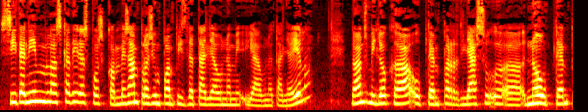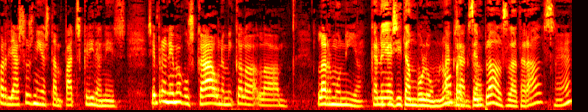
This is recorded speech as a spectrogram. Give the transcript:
si tenim les cadires doncs, com més amples i un pompis de talla una, ja una talla L, doncs millor que optem per llaço, eh, no optem per llaços ni estampats cridaners. Sempre anem a buscar una mica la, la, l'harmonia. Que no hi hagi tant volum, no? Exacte. Per exemple, als laterals. Eh?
